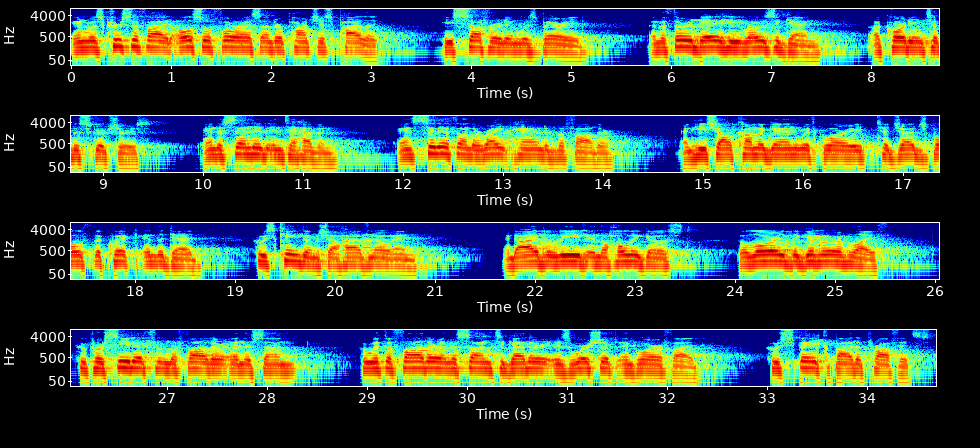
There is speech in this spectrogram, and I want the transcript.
and was crucified also for us under Pontius Pilate. He suffered and was buried. And the third day he rose again, according to the Scriptures, and ascended into heaven, and sitteth on the right hand of the Father. And he shall come again with glory to judge both the quick and the dead, whose kingdom shall have no end. And I believe in the Holy Ghost, the Lord, the giver of life, who proceedeth from the Father and the Son, who with the Father and the Son together is worshiped and glorified, who spake by the prophets.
